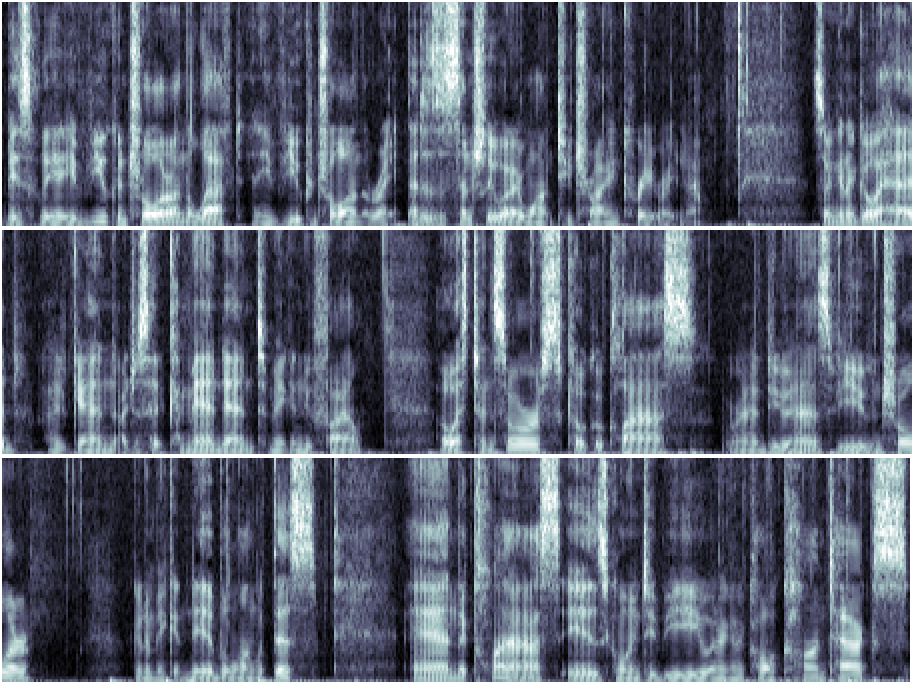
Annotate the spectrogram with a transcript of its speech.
basically a view controller on the left and a view controller on the right. That is essentially what I want to try and create right now. So I'm going to go ahead. Again, I just hit Command N to make a new file. OS X source, Cocoa class. We're going to do an NSView controller. I'm going to make a nib along with this. And the class is going to be what I'm going to call contacts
